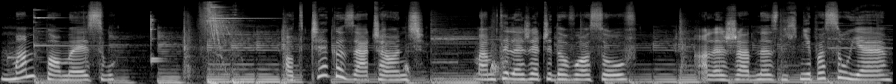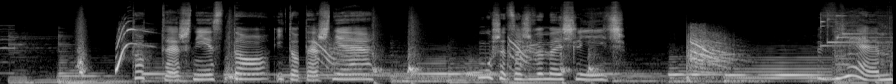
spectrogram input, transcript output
Mam pomysł. Od czego zacząć? Mam tyle rzeczy do włosów, ale żadne z nich nie pasuje. To też nie jest to i to też nie. Muszę coś wymyślić. Wiem,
